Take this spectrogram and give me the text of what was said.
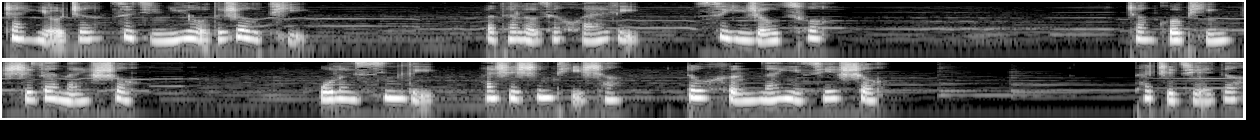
占有着自己女友的肉体，把她搂在怀里肆意揉搓。张国平实在难受，无论心里还是身体上都很难以接受。他只觉得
